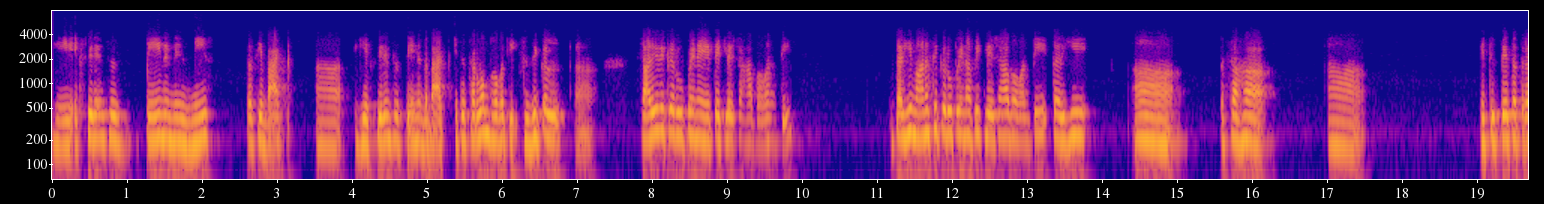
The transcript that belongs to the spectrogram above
He experiences pain in his knees तस्य back he experiences pain in the back एतत् सर्वं भवति। फिसिकल् शारीरिकरूपेण एते क्लेशाः भवन्ति। तर्हि मानसिकरूपेण अपि क्लेशाः भवन्ति, तर्हि सः इत्युक्ते तत्र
